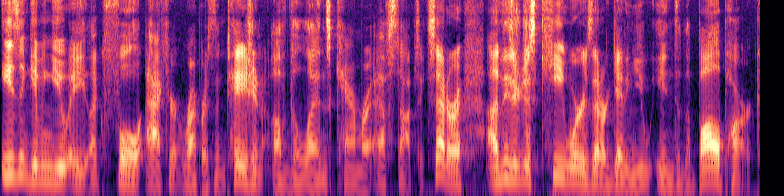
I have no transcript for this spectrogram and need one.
isn't giving you a like full accurate representation of the lens, camera, f-stops, etc. Uh, these are just keywords that are getting you into the ballpark.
